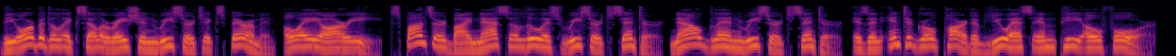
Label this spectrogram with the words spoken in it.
the Orbital Acceleration Research Experiment OARE, sponsored by NASA Lewis Research Center now Glenn Research Center, is an integral part of USMP-04.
